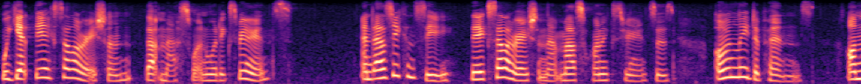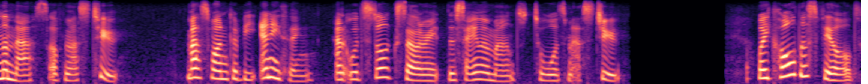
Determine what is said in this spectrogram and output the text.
we get the acceleration that mass 1 would experience. And as you can see, the acceleration that mass 1 experiences only depends on the mass of mass 2. Mass 1 could be anything, and it would still accelerate the same amount towards mass 2. We call this field,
